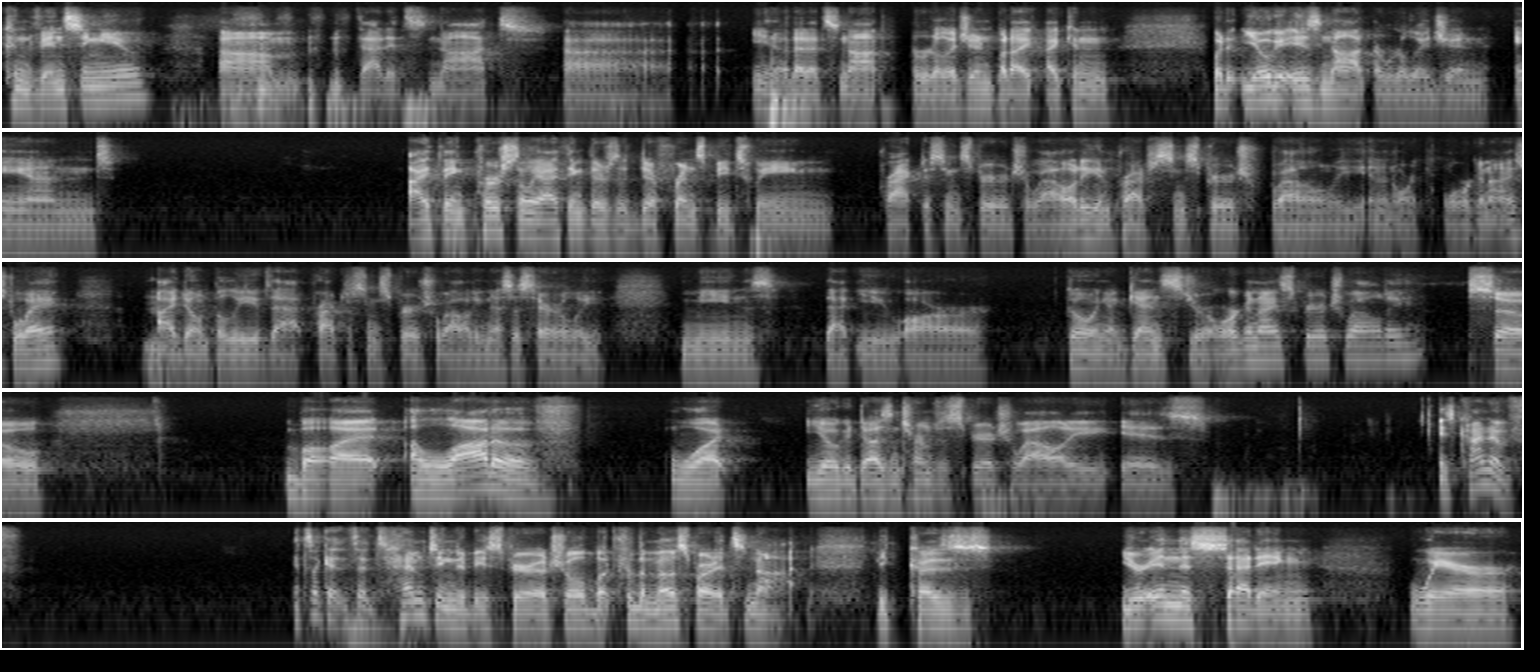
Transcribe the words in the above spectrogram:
convincing you um, that it's not uh, you know that it's not a religion but i i can but yoga is not a religion and i think personally i think there's a difference between practicing spirituality and practicing spirituality in an or- organized way Mm. I don't believe that practicing spirituality necessarily means that you are going against your organized spirituality. So, but a lot of what yoga does in terms of spirituality is is kind of it's like it's attempting to be spiritual but for the most part it's not because you're in this setting where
